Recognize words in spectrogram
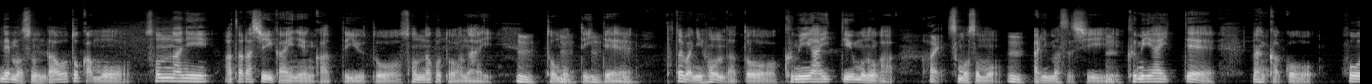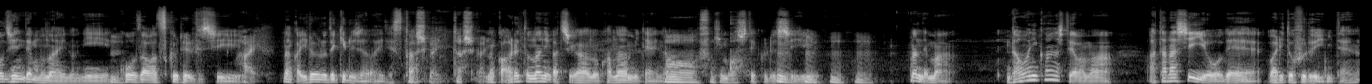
でもその DAO とかも、そんなに新しい概念かっていうと、そんなことはないうんと思っていて、例えば日本だと、組合っていうものがはい。そもそもうんありますし、組合って、なんかこう、法人でもないのに、口座は作れるし、はいなんかいろいろできるじゃないですか。確かに、確かに。なんかあれと何が違うのかな、みたいあな気もしてくるし、うんうんうんなんでまあ、DAO に関してはまあ、新しいようで割と古いみたいな。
